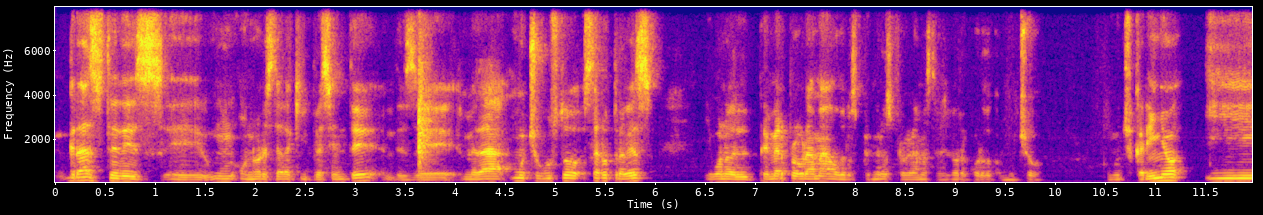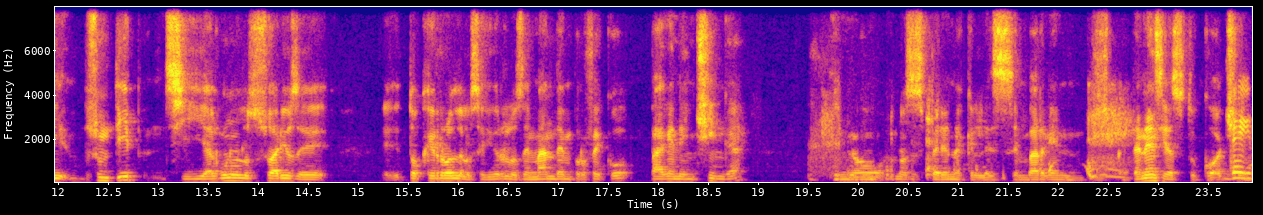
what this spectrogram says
Gracias a ustedes, eh, un honor estar aquí presente. Desde me da mucho gusto estar otra vez. Y bueno, el primer programa o de los primeros programas también lo recuerdo con mucho, con mucho cariño. Y pues un tip, si alguno de los usuarios de eh, toque y rol de los seguidores los demanda en Profeco, paguen en chinga no, no se esperen a que les embarguen tus pertenencias, tu coche.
